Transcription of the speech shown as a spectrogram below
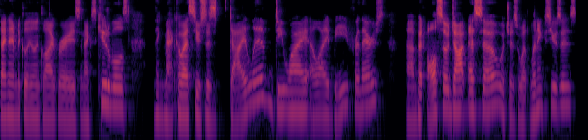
dynamically linked libraries and executables. I think macOS uses dylib, D-Y-L-I-B for theirs, uh, but also .so, which is what Linux uses.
